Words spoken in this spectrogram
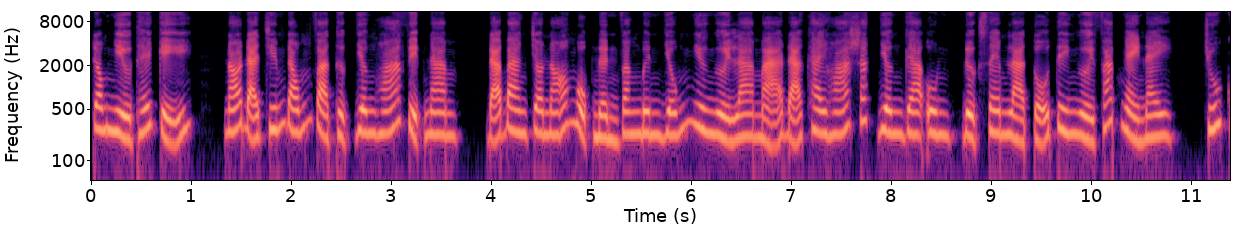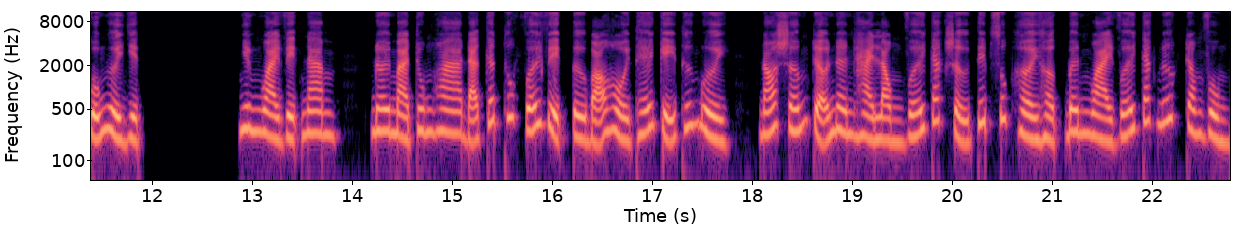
Trong nhiều thế kỷ, nó đã chiếm đóng và thực dân hóa Việt Nam, đã ban cho nó một nền văn minh giống như người La Mã đã khai hóa sắc dân Gaun, được xem là tổ tiên người Pháp ngày nay, chú của người dịch. Nhưng ngoài Việt Nam, nơi mà Trung Hoa đã kết thúc với việc từ bỏ hồi thế kỷ thứ 10, nó sớm trở nên hài lòng với các sự tiếp xúc hời hợt bên ngoài với các nước trong vùng.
